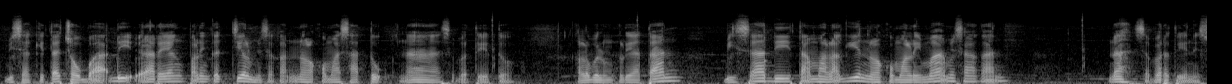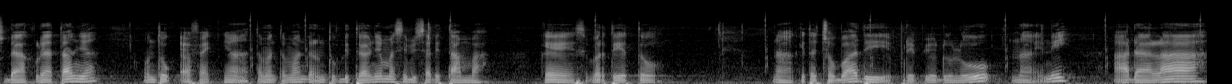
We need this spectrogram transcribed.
bisa kita coba di area yang paling kecil misalkan 0,1. Nah, seperti itu. Kalau belum kelihatan bisa ditambah lagi 0,5 misalkan. Nah, seperti ini sudah kelihatan ya untuk efeknya teman-teman dan untuk detailnya masih bisa ditambah. Oke, seperti itu. Nah, kita coba di preview dulu. Nah, ini adalah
